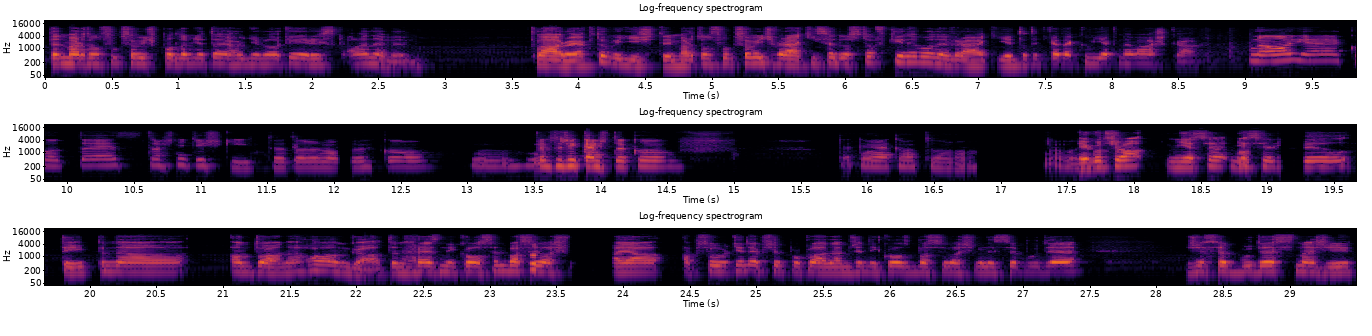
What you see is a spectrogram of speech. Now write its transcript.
ten Marton Fuxovič podle mě to je hodně velký risk, ale nevím. Kláro, jak to vidíš ty? Marton Fuxovič vrátí se do stovky nebo nevrátí? Je to teďka takový jak na vážkách. No je, jako, to je strašně těžký. To je to, no, to je jako, hm, jak to říkáš, to jako, tak nějak na to, no. no Jako třeba mně se, mně se líbil tip na Antoana Hoanga, ten hraje s Nikolosem Basilašvili a já absolutně nepředpokládám, že Nikolos Basilašvili se bude že se bude snažit,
